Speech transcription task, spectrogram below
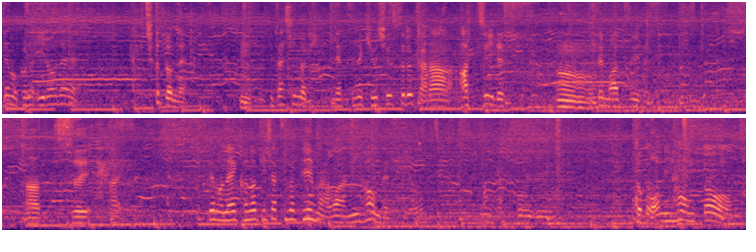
でもこの色で ちょっとね、日差しの熱で吸収するから暑いです。うんとても暑いです、暑い。はい、でもねこの T シャツのテーマは日本ですよ。なんかこういう。どこ？日本とこ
